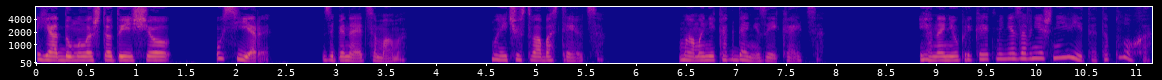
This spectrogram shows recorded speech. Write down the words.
я думала, что ты еще у Сьерры», — запинается мама. Мои чувства обостряются. Мама никогда не заикается. И она не упрекает меня за внешний вид, это плохо.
